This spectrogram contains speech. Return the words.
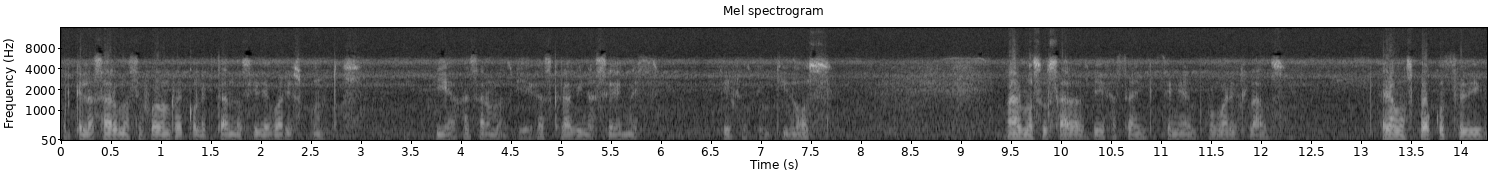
porque las armas se fueron recolectando así de varios puntos. Viejas, armas viejas, carabinas M, rifles 22, armas usadas viejas también que tenían por varios lados. Éramos pocos, te digo.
